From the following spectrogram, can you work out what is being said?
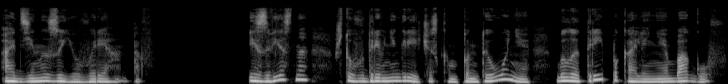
один из ее вариантов. Известно, что в древнегреческом пантеоне было три поколения богов.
